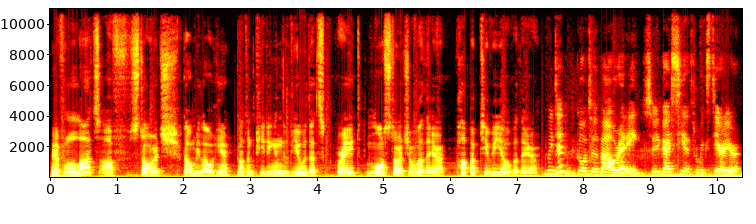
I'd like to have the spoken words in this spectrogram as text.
We have lots of storage down below here, not impeding in the view. That's great. More storage over there. Pop-up TV over there. We did go to the bow already, so you guys see it from exterior.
